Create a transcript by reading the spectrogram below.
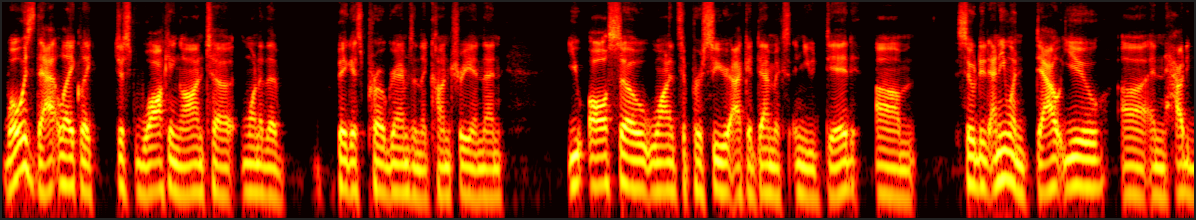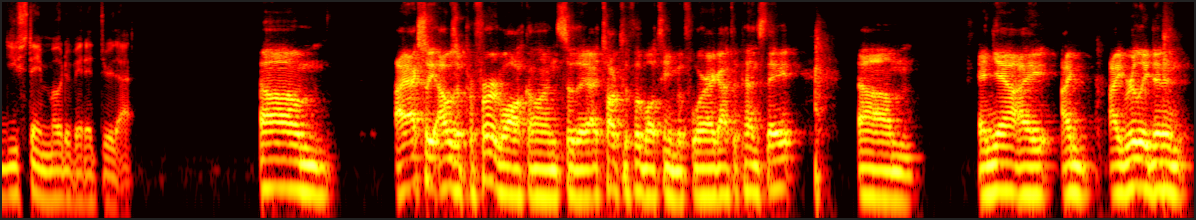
What was that like? Like just walking on to one of the biggest programs in the country, and then you also wanted to pursue your academics, and you did. Um, so did anyone doubt you, uh, and how did you stay motivated through that? Um, I actually I was a preferred walk on, so that I talked to the football team before I got to Penn State. Um, and yeah, I I I really didn't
